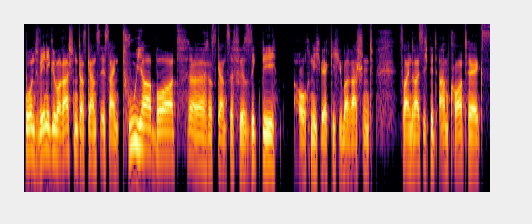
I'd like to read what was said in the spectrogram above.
Und wenig überraschend, das Ganze ist ein Tuya-Board. Äh, das Ganze für Zigbee, auch nicht wirklich überraschend. 32-Bit ARM Cortex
